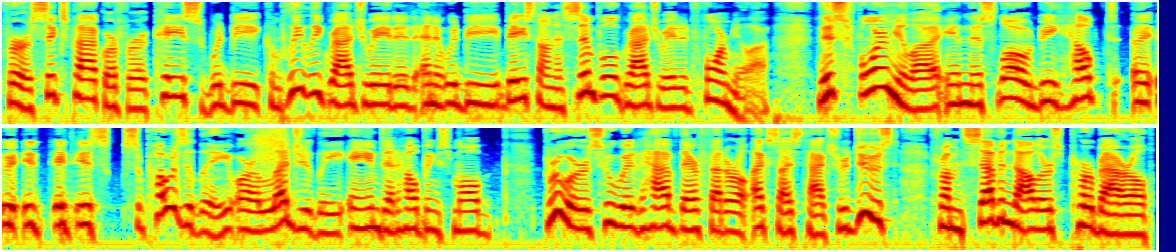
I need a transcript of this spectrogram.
for a six pack or for a case would be completely graduated and it would be based on a simple graduated formula. This formula in this law would be helped, uh, it, it is supposedly or allegedly aimed at helping small brewers who would have their federal excise tax reduced from $7 per barrel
